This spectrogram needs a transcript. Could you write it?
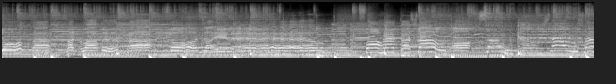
โจกตาท่านว่าเมืองคาก็ใจแล้วบ่ฮักก็เศร้าทอเศร้าทอเศร้าสา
